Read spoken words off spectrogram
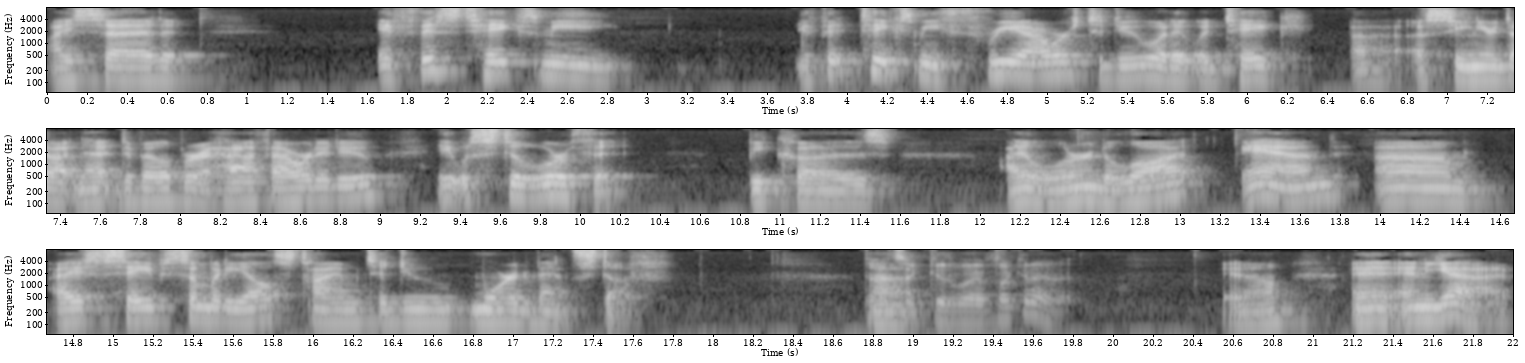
I said, if this takes me if it takes me three hours to do what it would take uh, a senior .NET developer a half hour to do, it was still worth it because I learned a lot and um, I saved somebody else time to do more advanced stuff. That's Uh, a good way of looking at it. You know, and, and yeah,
